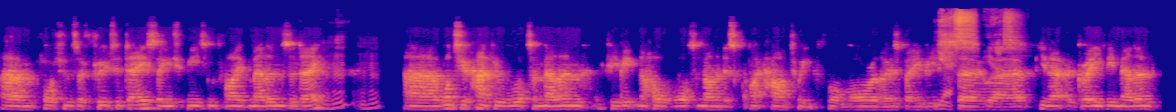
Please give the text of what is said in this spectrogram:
um, portions of fruit a day, so you should be eating five melons a day. Mhm, mhm. Uh, once you've had your watermelon, if you've eaten a whole watermelon, it's quite hard to eat four more of those babies. Yes, so, yes. Uh, you know, a gravy melon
